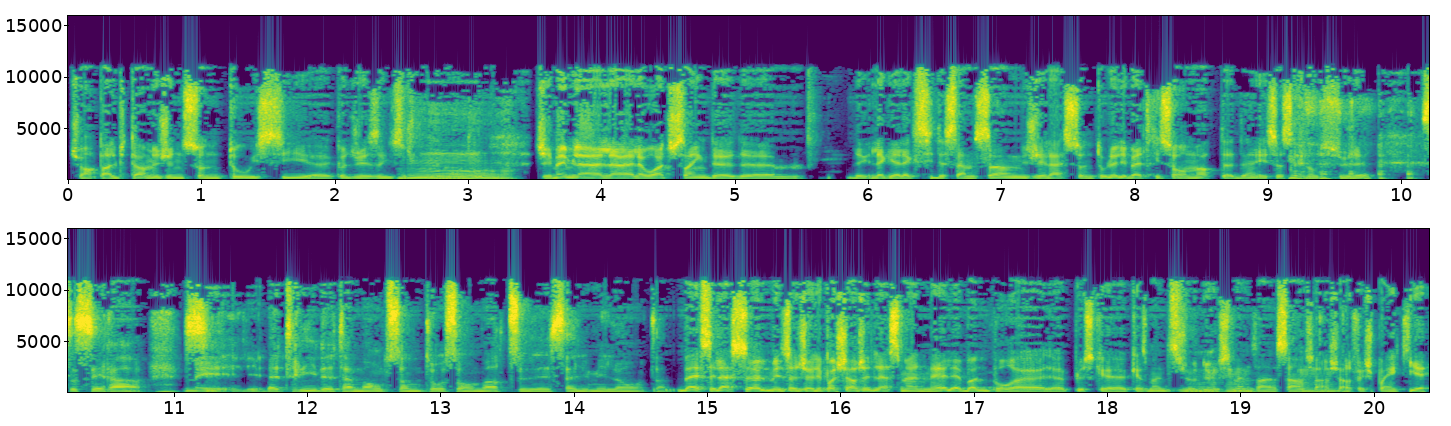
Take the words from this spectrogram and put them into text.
je vais en reparler plus tard, mais j'ai une Sunto ici. Euh, écoute, je les ai ici, mmh. J'ai même la, la, la, Watch 5 de, de, de, la Galaxy de Samsung. J'ai la Sunto. Là, les batteries sont mortes dedans, et ça, c'est un autre sujet. ça, c'est rare. Mais les batteries de ta montre Sunto sont mortes, tu les laisses allumer longtemps. Ben, c'est la seule, mais je l'ai pas chargée de la semaine, mais elle est bonne pour euh, plus que quasiment 10 jours, deux mmh. semaines sans, sans mmh. charge. je suis pas inquiet.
